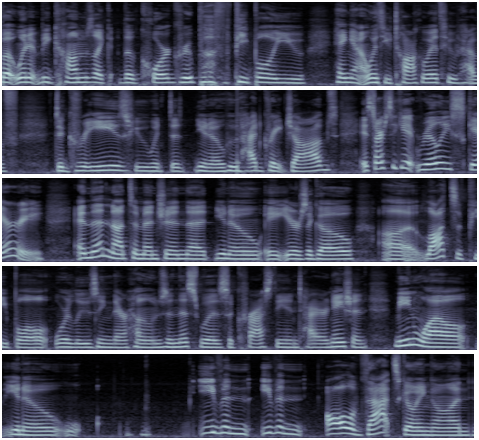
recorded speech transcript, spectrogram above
But when it becomes like the core group of people you hang out with, you talk with, who have degrees, who went to, you know, who had great jobs, it starts to get really scary. And then, not to mention that, you know, eight years ago, uh, lots of people were losing their homes, and this was across the entire nation. Meanwhile, you know, even even all of that's going on,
